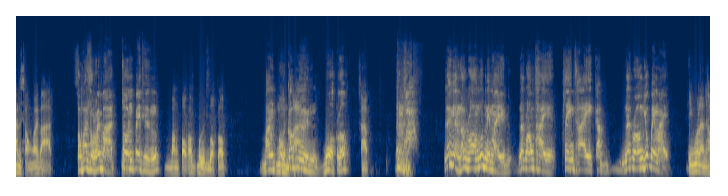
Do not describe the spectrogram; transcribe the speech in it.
2,200 บาท 2,200 บาทจนไปถึงบางปกก็หมื่นบวกลบ บางปกก็หหมื่มื่นนบาทบวกลบครับ แล้วอย่างนักร้องรุ่นใหม่ๆนักร้องไทย เพลงไทยกับนักร้องยุคใหม่อิงค์วรันท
